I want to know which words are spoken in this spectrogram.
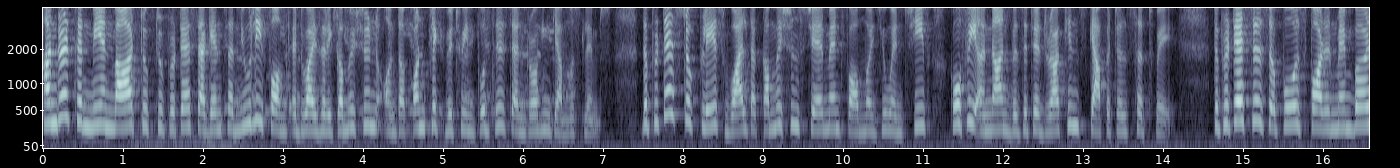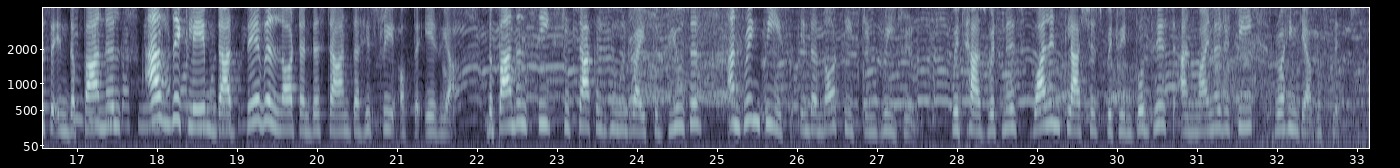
Hundreds in Myanmar took to protest against a newly formed advisory commission on the conflict between Buddhist and Rohingya Muslims. The protest took place while the commission's chairman, former UN chief Kofi Annan visited Rakhine's capital Sittwe. The protesters oppose foreign members in the panel as they claim that they will not understand the history of the area. The panel seeks to tackle human rights abuses and bring peace in the northeastern region which has witnessed violent clashes between Buddhist and minority Rohingya Muslims.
